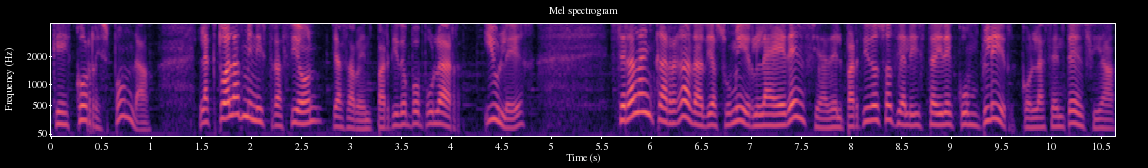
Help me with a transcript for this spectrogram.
que corresponda. La actual Administración, ya saben, Partido Popular y ULEG, será la encargada de asumir la herencia del Partido Socialista y de cumplir con la sentencia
